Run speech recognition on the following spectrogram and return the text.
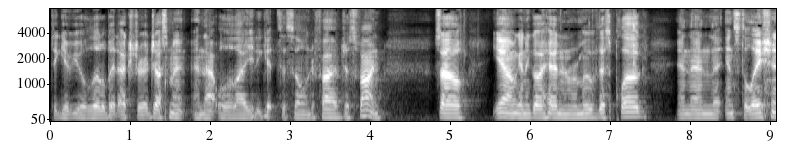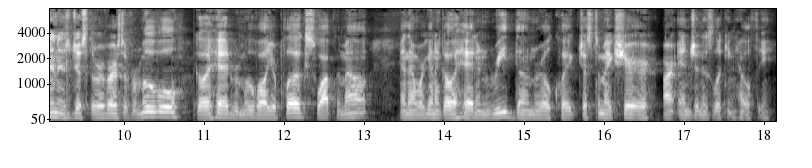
to give you a little bit extra adjustment and that will allow you to get to cylinder 5 just fine. So yeah, I'm going to go ahead and remove this plug and then the installation is just the reverse of removal. Go ahead, remove all your plugs, swap them out. And then we're gonna go ahead and read them real quick just to make sure our engine is looking healthy.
